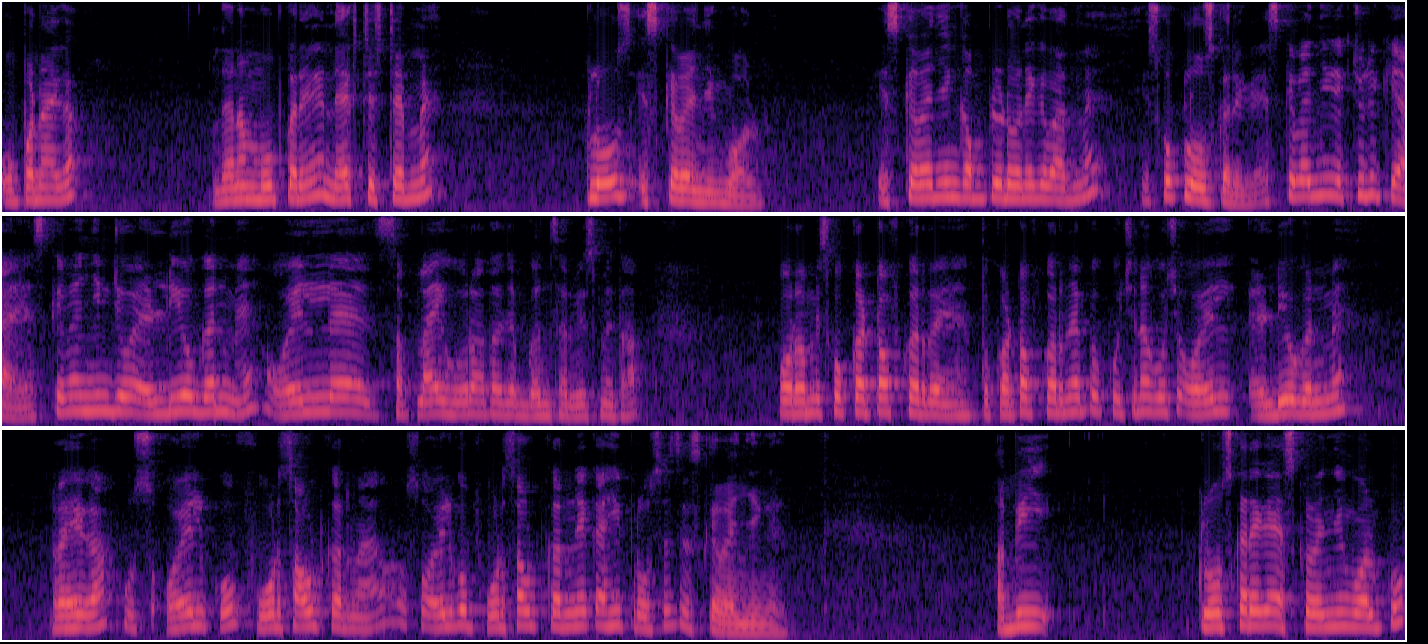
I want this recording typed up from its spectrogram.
ओपन आएगा। देन हम मूव करेंगे नेक्स्ट स्टेप में। Close scavenging valve scavenging complete होने के बाद में इसको क्लोज करेगा। स्केवेंजिंग एक्चुअली क्या है? स्केवेंजिंग जो एलडीओ गन में ऑयल सप्लाई हो रहा था जब गन सर्विस में था और हम इसको कट ऑफ़ कर रहे हैं। तो कट ऑफ़ करने पर कुछ ना कुछ ऑयल एलडीओ गन में रहेगा। उस ऑयल को फोर्स आउट करना है। उस ऑयल को फोर्स आउट करने का ही प्रोसेस स्केवेंजिंग है। अभी क्लोज करेगा स्केवेंजिंग वॉल्व को।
